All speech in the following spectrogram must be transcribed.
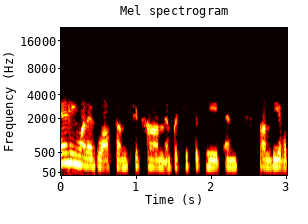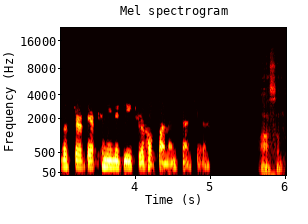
anyone is welcome to come and participate and um, be able to serve their community through Hope Women's Center. Awesome.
